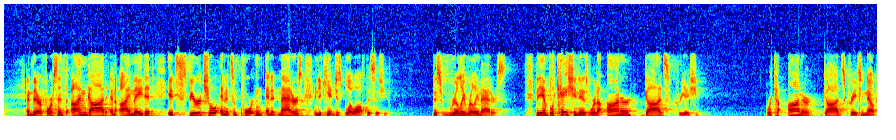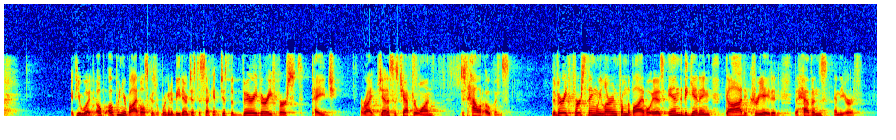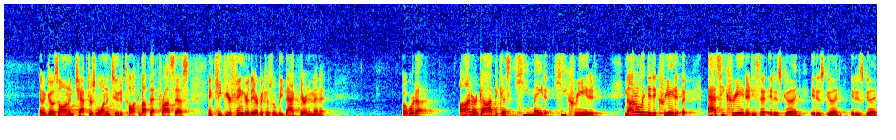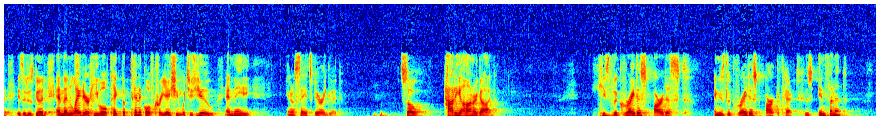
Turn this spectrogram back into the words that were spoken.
And therefore, since I'm God and I made it, it's spiritual and it's important and it matters, and you can't just blow off this issue. This really, really matters. The implication is we're to honor God's creation. We're to honor God's creation. Now, if you would, op- open your Bibles because we're going to be there in just a second. Just the very, very first page. All right? Genesis chapter 1, just how it opens. The very first thing we learn from the Bible is in the beginning, God created the heavens and the earth. And it goes on in chapters 1 and 2 to talk about that process. And keep your finger there because we'll be back there in a minute. But we're to honor God because He made it, He created it. Not only did He create it, but as He created, He said, It is good, it is good, it is good, is it is good. And then later, He will take the pinnacle of creation, which is you and me, and He'll say, It's very good. So, how do you honor God? He's the greatest artist and he's the greatest architect who's infinite,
